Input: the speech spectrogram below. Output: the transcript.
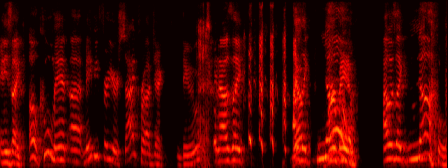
and he's like, "Oh, cool, man. Uh, maybe for your side project, dude." And I was like, I Yep. was like, no. Verbatim. I was like, no.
